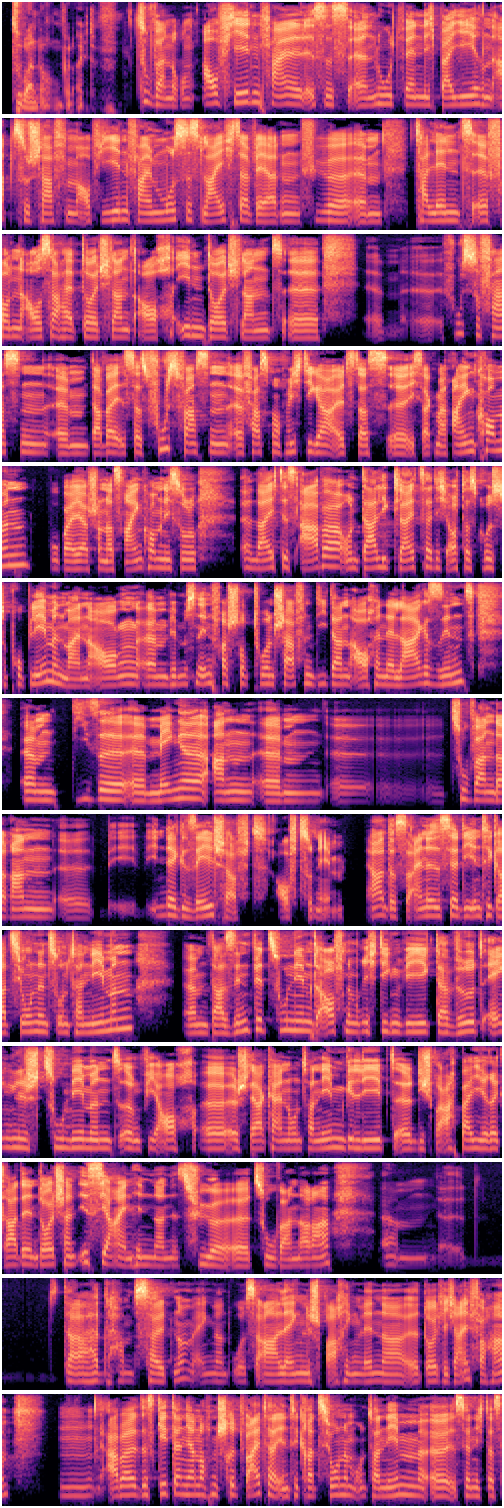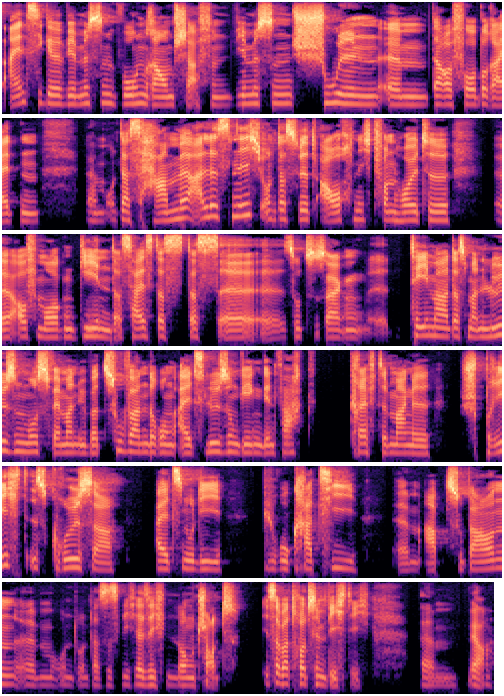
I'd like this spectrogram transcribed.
Zuwanderung vielleicht. Zuwanderung. Auf jeden Fall ist es äh, notwendig, Barrieren abzuschaffen. Auf jeden Fall muss es leichter werden für ähm, Talent äh, von außerhalb Deutschland auch in Deutschland äh, äh, Fuß zu fassen. Ähm, dabei ist das Fußfassen äh, fast noch wichtiger als das, äh, ich sag mal, Reinkommen, wobei ja schon das Reinkommen nicht so leicht ist. Aber, und da liegt gleichzeitig auch das größte Problem in meinen Augen, ähm, wir müssen Infrastrukturen schaffen, die dann auch in der Lage sind, ähm, diese äh, Menge an ähm, äh, Zuwanderern äh, in der Gesellschaft aufzunehmen. Ja, das eine ist ja die Integration ins Unternehmen. Ähm, da sind wir zunehmend auf einem richtigen Weg. Da wird Englisch zunehmend irgendwie auch äh, stärker in Unternehmen gelebt. Äh, die Sprachbarriere gerade in Deutschland ist ja ein Hindernis für äh, Zuwanderer. Ähm, da haben es halt ne, England, USA, alle englischsprachigen Länder äh, deutlich einfacher. Mm, aber das geht dann ja noch einen Schritt weiter. Integration im Unternehmen äh, ist ja nicht das Einzige. Wir müssen Wohnraum schaffen. Wir müssen Schulen ähm, darauf vorbereiten. Ähm, und das haben wir alles nicht. Und das wird auch nicht von heute äh, auf morgen gehen. Das heißt, dass das äh, sozusagen äh, Thema, das man lösen muss, wenn man über Zuwanderung als Lösung gegen den Fachkräftemangel spricht, ist größer als nur die Bürokratie ähm, abzubauen. Ähm, und, und das ist sicherlich ein Long Shot. Ist aber trotzdem wichtig. Ähm, ja.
